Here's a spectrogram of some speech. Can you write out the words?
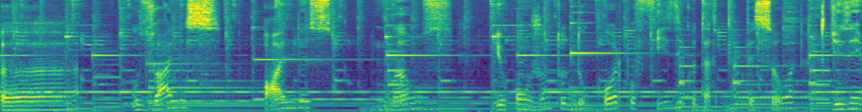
uh, os olhos, olhos, mãos e o conjunto do corpo físico da, da pessoa dizem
